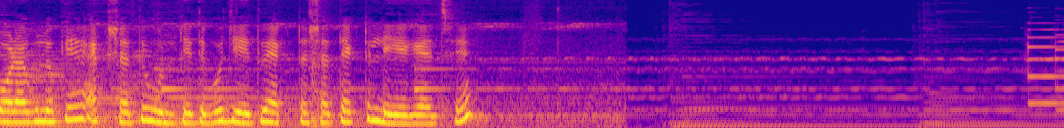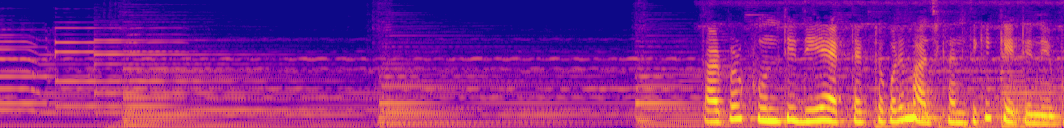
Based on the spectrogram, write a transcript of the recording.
বড়াগুলোকে একসাথে উল্টে দেবো, যেহেতু একটার সাথে একটা লেগে গেছে। তারপর খুন্তি দিয়ে একটা একটা করে মাঝখান থেকে কেটে নেব।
